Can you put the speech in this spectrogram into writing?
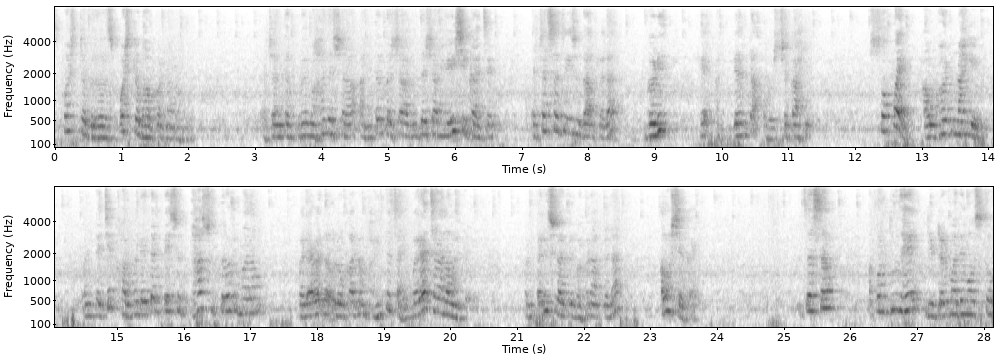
स्पष्ट ग्रह स्पष्ट भाव करणार आहोत. त्याच्यानंतर पुढे महादशा अंतर्दशा अनुदशा हे शिकायचे त्याच्यासाठी सुद्धा आपल्याला गणित हे अत्यंत आवश्यक आहे. सोपं आहे अवघड नाही आहे पण त्याचे फॉर्म्युले तर ते सुद्धा सूत्र तुम्हाला बऱ्याच लोकांना माहीतच आहे. बऱ्याच जणांना माहीत आहे. पण तरीसुद्धा ते बघणं आपल्याला आवश्यक आहे. जसं आपण दूध हे लिटरमध्ये मोजतो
